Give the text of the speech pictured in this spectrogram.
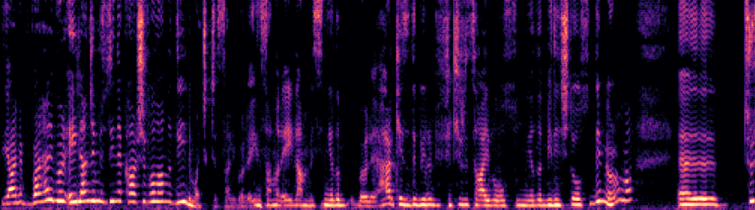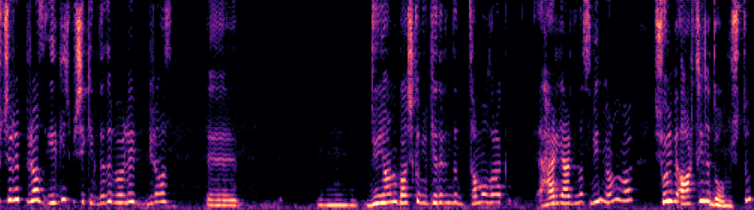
yani ben hani böyle eğlence müziğine karşı falan da değilim açıkçası. Hani böyle insanlar eğlenmesin ya da böyle herkes de böyle bir fikir sahibi olsun ya da bilinçli olsun demiyorum ama e, Türkçe rap biraz ilginç bir şekilde de böyle biraz e, dünyanın başka ülkelerinde tam olarak her yerde nasıl bilmiyorum ama şöyle bir artıyla doğmuştu.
